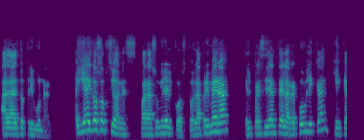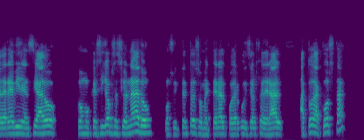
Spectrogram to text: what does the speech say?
al alto tribunal. Y hay dos opciones para asumir el costo. La primera, el presidente de la República, quien quedará evidenciado como que sigue obsesionado con su intento de someter al Poder Judicial Federal a toda costa,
